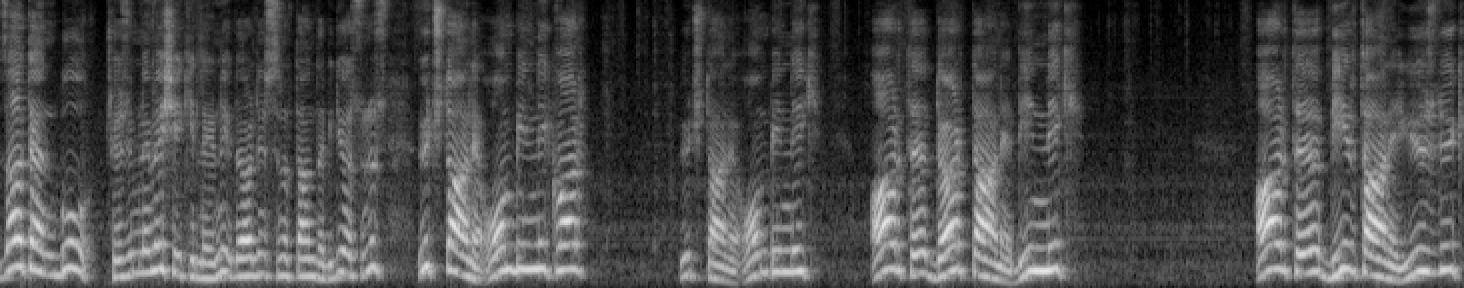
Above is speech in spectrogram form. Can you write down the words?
Zaten bu çözümleme şekillerini 4. sınıftan da biliyorsunuz. 3 tane 10 binlik var. 3 tane 10 binlik. Artı 4 tane binlik. Artı 1 tane yüzlük.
